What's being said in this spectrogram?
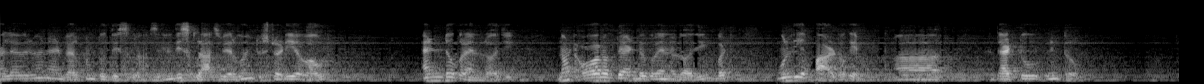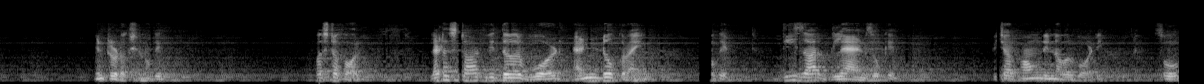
Hello everyone and welcome to this class. In this class we are going to study about endocrinology. Not all of the endocrinology but only a part okay. Uh, that to intro. Introduction okay. First of all let us start with the word endocrine okay. These are glands okay which are found in our body. So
